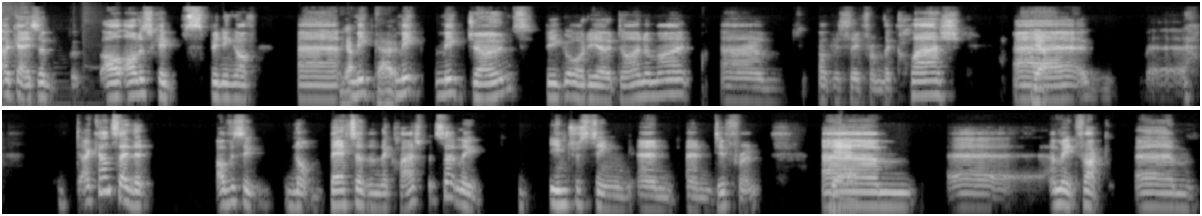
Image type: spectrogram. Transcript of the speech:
okay, so I'll, I'll just keep spinning off. Uh, Yep, Mick. Mick, Mick Jones, Big Audio Dynamite, um, obviously from The Clash. Uh, uh, I can't say that, obviously, not better than The Clash, but certainly interesting and and different. Yeah. Um, uh, I mean, fuck. Um,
